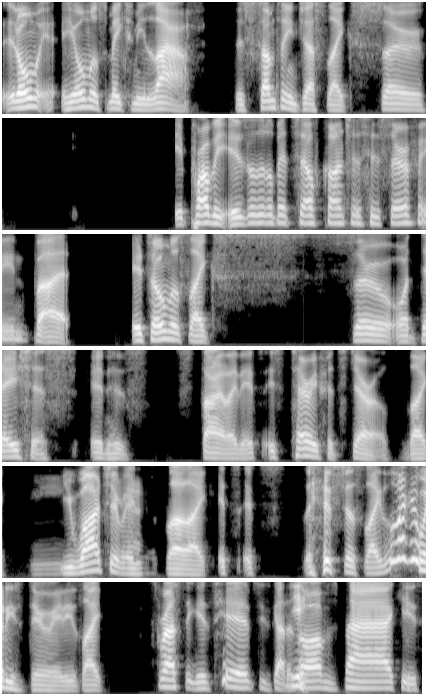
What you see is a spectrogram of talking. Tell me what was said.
it almost he almost makes me laugh. There's something just like so. It probably is a little bit self conscious his surfing, but it's almost like so audacious in his style. Like it's it's Terry Fitzgerald. Like Mm. you watch him Yeah. and like it's it's it's just like look at what he's doing. He's like thrusting his hips. He's got his Yeah. arms back. He's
